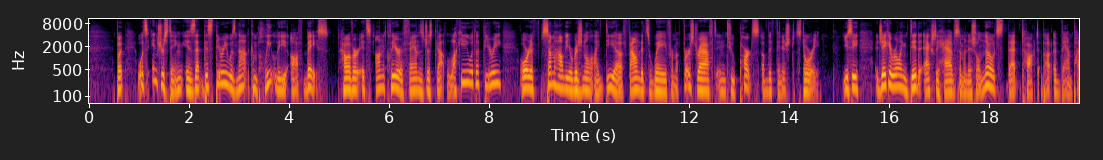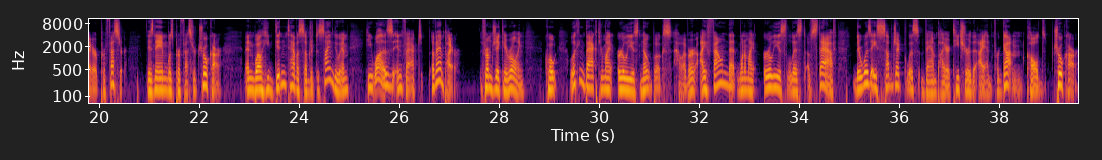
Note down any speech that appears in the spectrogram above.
But what's interesting is that this theory was not completely off base. However, it's unclear if fans just got lucky with a theory or if somehow the original idea found its way from a first draft into parts of the finished story. You see, J.K. Rowling did actually have some initial notes that talked about a vampire professor. His name was Professor Trocar, and while he didn't have a subject assigned to him, he was, in fact, a vampire. From J.K. Rowling, quote, Looking back through my earliest notebooks, however, I found that one of my earliest list of staff, there was a subjectless vampire teacher that I had forgotten called Trocar.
